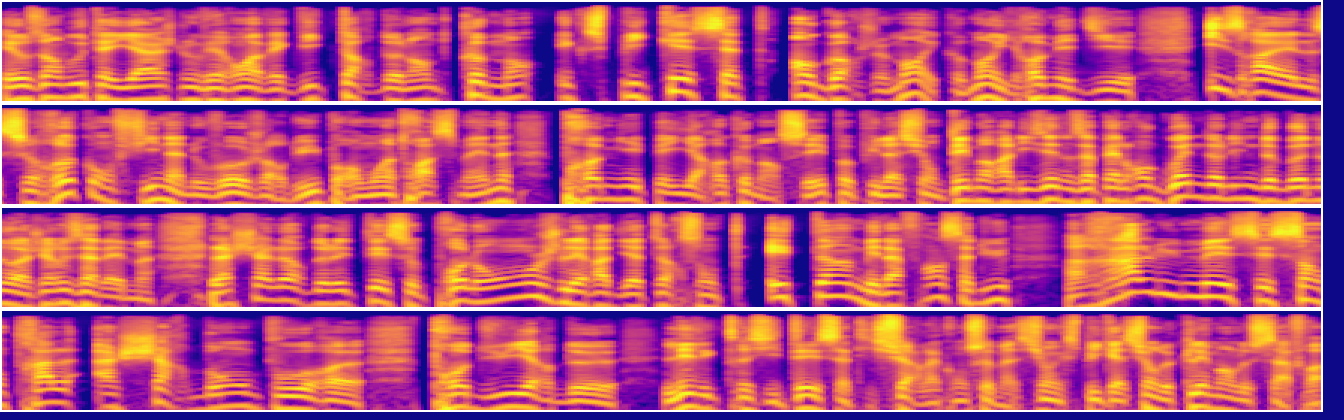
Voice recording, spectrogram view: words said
et aux embouteillages. Nous verrons avec Victor Delande comment expliquer cet engorgement et comment y remédier. Israël se reconfine à nouveau aujourd'hui pour au moins trois semaines. Premier pays à recommencer. Population démoralisée, nous appellerons Gwendoline de Bono à Jérusalem. La chaleur de l'été se prolonge, les radiateurs sont éteints, mais la France a dû rallumer ses centrales à charbon pour euh, produire de l'électricité satisfaire la consommation. Explication de Clément Le Saffre.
